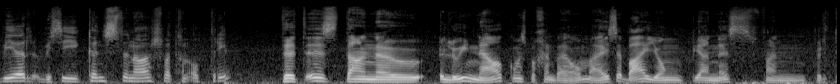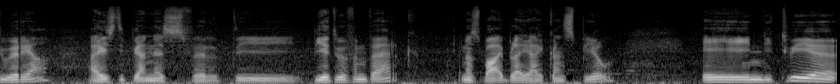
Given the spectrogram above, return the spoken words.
weer wie se kunstenaars wat gaan optree? Dit is dan nou Louis Nel, kom ons begin by hom. Hy is 'n baie jong pianis van Pretoria. Hy is die pianis vir die Beethoven werk en ons baie bly hy kan speel. En die twee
